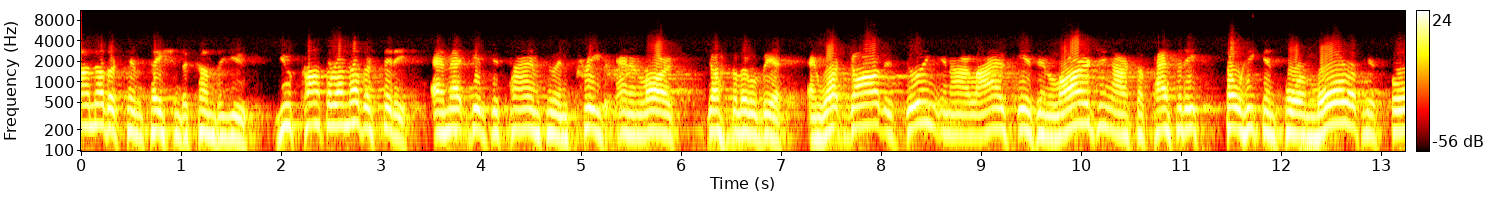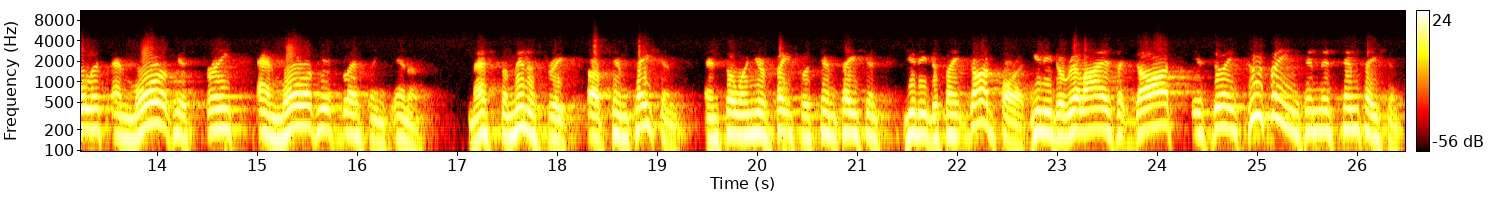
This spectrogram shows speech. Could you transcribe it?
another temptation to come to you. You conquer another city, and that gives you time to increase and enlarge just a little bit. And what God is doing in our lives is enlarging our capacity so He can pour more of His fullness and more of His strength and more of His blessings in us. And that's the ministry of temptation. And so when you're faced with temptation, you need to thank God for it. You need to realize that God is doing two things in this temptation.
